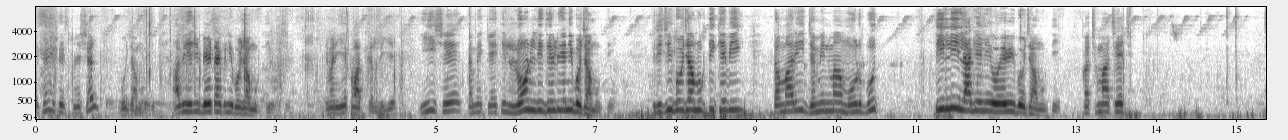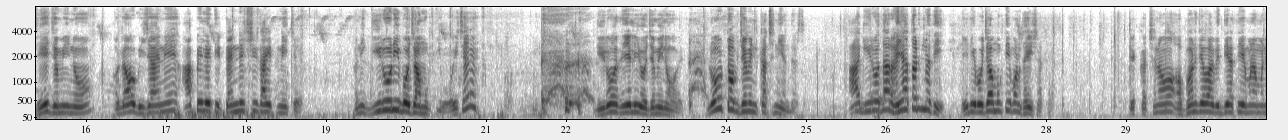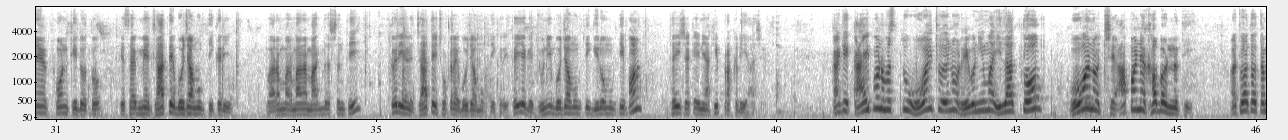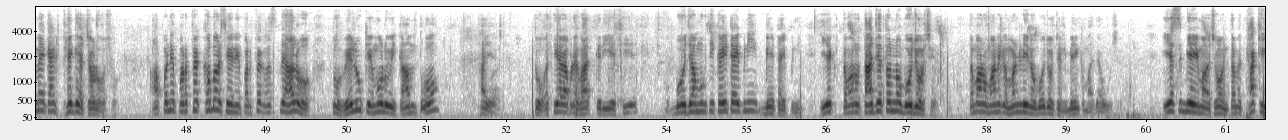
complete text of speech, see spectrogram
મુક્તિ છે તે સ્પેશિયલ બોજા મુક્તિ આવી હજી બે ટાઈપની બોજા મુક્તિ હોય છે. એમાંની એક વાત કરી લઈએ. એ છે, તમે ક્યાંયથી લોન લીધેલી એની બોજા મુક્તિ ત્રીજી બોજા મુક્તિ કેવી? તમારી જમીનમાં મૂળભૂત તીલી લાગેલી હોય એવી બોજા મુક્તિ કચ્છમાં છે જ. જે જમીનો અગાઉ બીજાને આપેલી હતી ટેન્ડન્સી રાઇટ નીચે. અને ગીરોની બોજા મુક્તિ હોય છે ને? ગીરો થયેલી હોય, જમીનો હોય. લોટ ઓફ જમીન કચ્છની અંદર છે. આ ગીરોદાર હયાત જ નથી. એની બોજા મુક્તિ પણ થઈ શકે. એક કચ્છનો અભણ જેવા વિદ્યાર્થી હમણાં મને ફોન કર્યો હતો કે સાહેબ, મેં જાતે બોજા મુક્તિ કરી. વારંવાર મારા માર્ગદર્શનથી કરી અને જાતે છોકરાએ બોજા મુક્તિ કરી. થઈ શકે. જૂની બોજા મુક્તિ ગીરો મુક્તિ પણ થઈ શકે એની આખી પ્રક્રિયા છે. કારણ કે કાંઈ પણ વસ્તુ હોય તો એનો રેવન્યુમાં ઈલાજ તો હોવાનો જ છે. આપણને ખબર નથી. અથવા તો તમે ક્યાંક ઠેગે ચડો છો. આપણને પરફેક્ટ ખબર છે અને પરફેક્ટ રસ્તે હાલો તો વહેલું કે મોડું એ કામ તો થાય તો અત્યારે આપણે વાત કરીએ છીએ બોજા મુક્તિ કઈ ટાઈપની બે ટાઈપની એક તમારો તાજેતરનો બોજો છે. તમારો માને કે મંડળીનો બોજો છે ને બેંકમાં જવું છે. એસબીઆઈમાં છો ને તમે થાકી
